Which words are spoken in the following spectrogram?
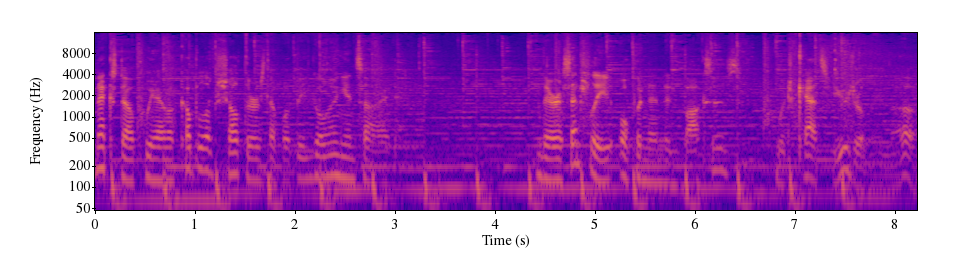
Next up, we have a couple of shelters that will be going inside. They're essentially open-ended boxes, which cats usually love.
